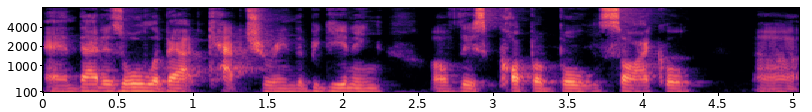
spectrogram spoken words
and that is all about capturing the beginning of this copper bull cycle. Uh,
